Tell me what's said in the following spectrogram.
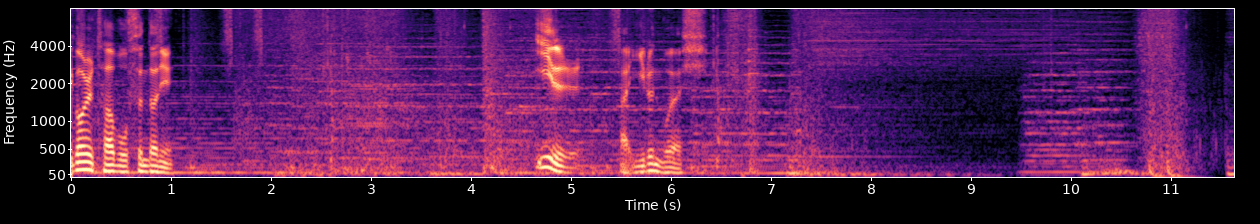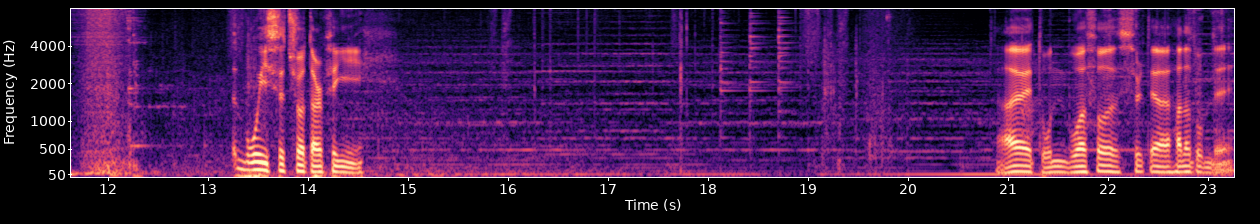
이걸 다 못 쓴다니. 1. 아, 1은 뭐야, 씨. 모이스 주어 달팽이. 아이, 돈 모아서 쓸 때 하나도 없네.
